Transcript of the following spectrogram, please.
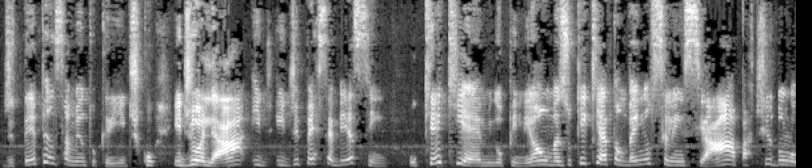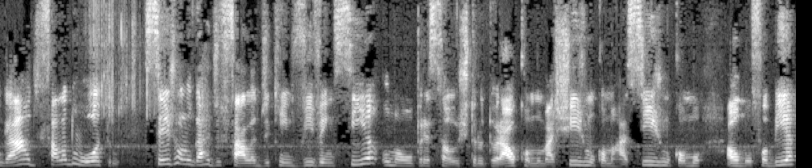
de ter pensamento crítico e de olhar e, e de perceber assim o que, que é minha opinião, mas o que, que é também o silenciar a partir do lugar de fala do outro. Seja um lugar de fala de quem vivencia uma opressão estrutural, como machismo, como racismo, como a homofobia,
